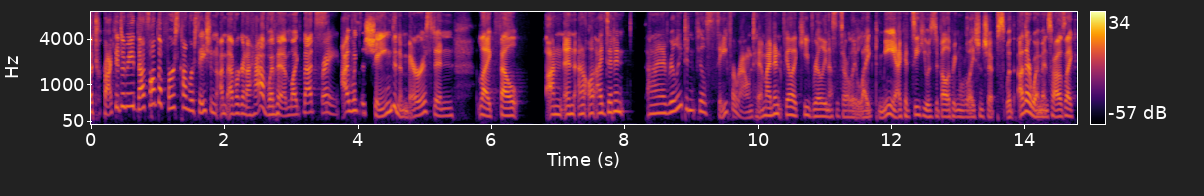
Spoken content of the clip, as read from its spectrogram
attracted to me, that's not the first conversation I'm ever going to have with him. Like, that's, Right. I was ashamed and embarrassed and like felt, and, and I didn't, and I really didn't feel safe around him. I didn't feel like he really necessarily liked me. I could see he was developing relationships with other women. So I was like,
